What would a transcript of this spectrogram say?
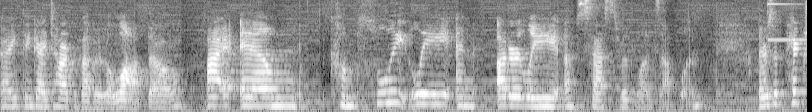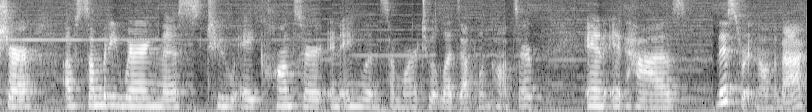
I think I talk about it a lot though. I am completely and utterly obsessed with Led Zeppelin. There's a picture of somebody wearing this to a concert in England somewhere, to a Led Zeppelin concert, and it has this written on the back.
